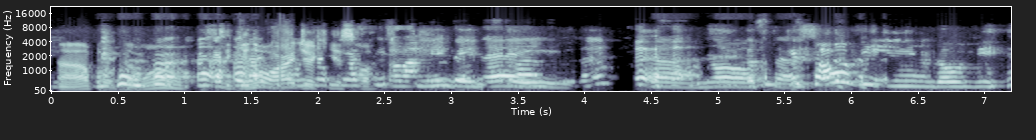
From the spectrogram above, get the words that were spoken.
Não, pô, estamos seguindo ordem aqui só. Assistindo, né? E... Ah, eu fiquei só ouvindo, ouvindo.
